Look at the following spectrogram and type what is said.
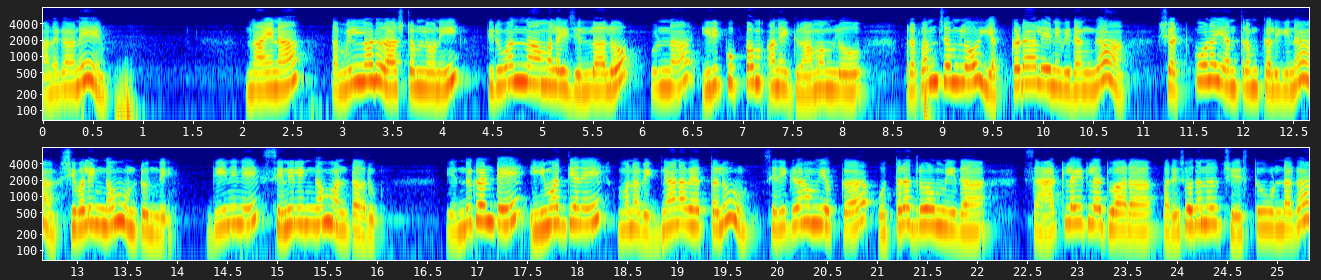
అనగానే నాయన తమిళనాడు రాష్ట్రంలోని తిరువన్నామలై జిల్లాలో ఉన్న ఇరికుప్పం అనే గ్రామంలో ప్రపంచంలో ఎక్కడా లేని విధంగా షట్కోణ యంత్రం కలిగిన శివలింగం ఉంటుంది. దీనినే శనిలింగం అంటారు. ఎందుకంటే ఈ మధ్యనే మన విజ్ఞానవేత్తలు శనిగ్రహం యొక్క ఉత్తర ధ్రువం మీద శాటిలైట్ల ద్వారా పరిశోధనలు చేస్తూ ఉండగా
